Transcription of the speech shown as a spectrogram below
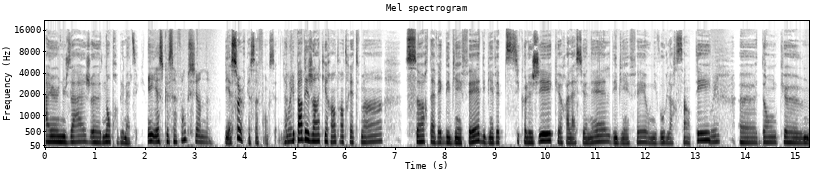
à un usage euh, non problématique. Et est-ce que ça fonctionne? Bien sûr que ça fonctionne. La plupart des gens qui rentrent en traitement sortent avec des bienfaits, des bienfaits psychologiques, relationnels, des bienfaits au niveau de leur santé. Euh, donc, euh,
